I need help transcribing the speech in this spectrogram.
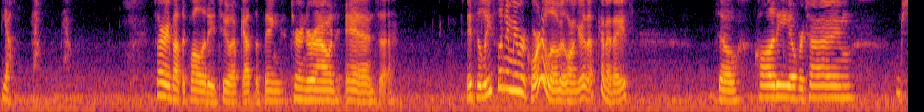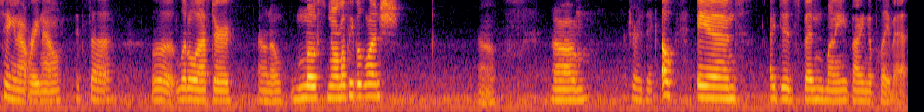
Yeah, yeah, yeah. Sorry about the quality too. I've got the thing turned around and uh, it's at least letting me record a little bit longer. That's kind of nice. So, quality over time. I'm just hanging out right now. It's uh, a little after, I don't know, most normal people's lunch. Oh. Um, I'm trying to think. Oh, and I did spend money buying a playmat.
